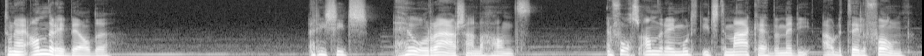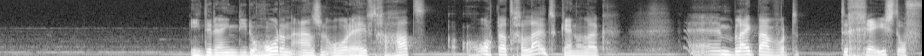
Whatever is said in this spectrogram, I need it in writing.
Toen hij André belde. Er is iets heel raars aan de hand. En volgens André moet het iets te maken hebben met die oude telefoon. Iedereen die de hoorn aan zijn oren heeft gehad, hoort dat geluid kennelijk. En blijkbaar wordt de geest, of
